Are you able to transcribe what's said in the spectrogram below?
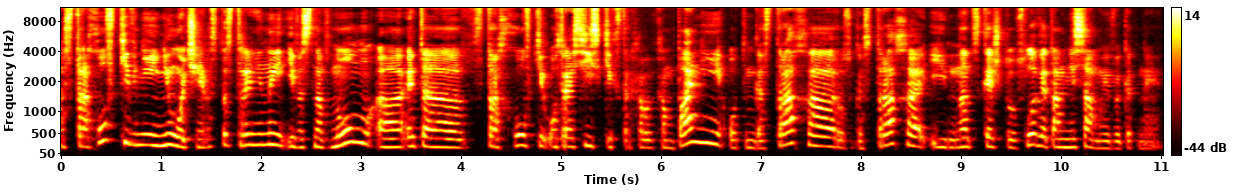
Страховки в ней не очень распространены, и в основном э, это страховки от российских страховых компаний, от Ингостраха, Росгостраха, и надо сказать, что условия там не самые выгодные.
